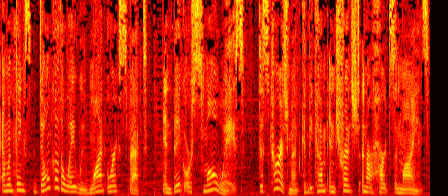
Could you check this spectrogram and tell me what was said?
And when things don't go the way we want or expect, in big or small ways, discouragement can become entrenched in our hearts and minds.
